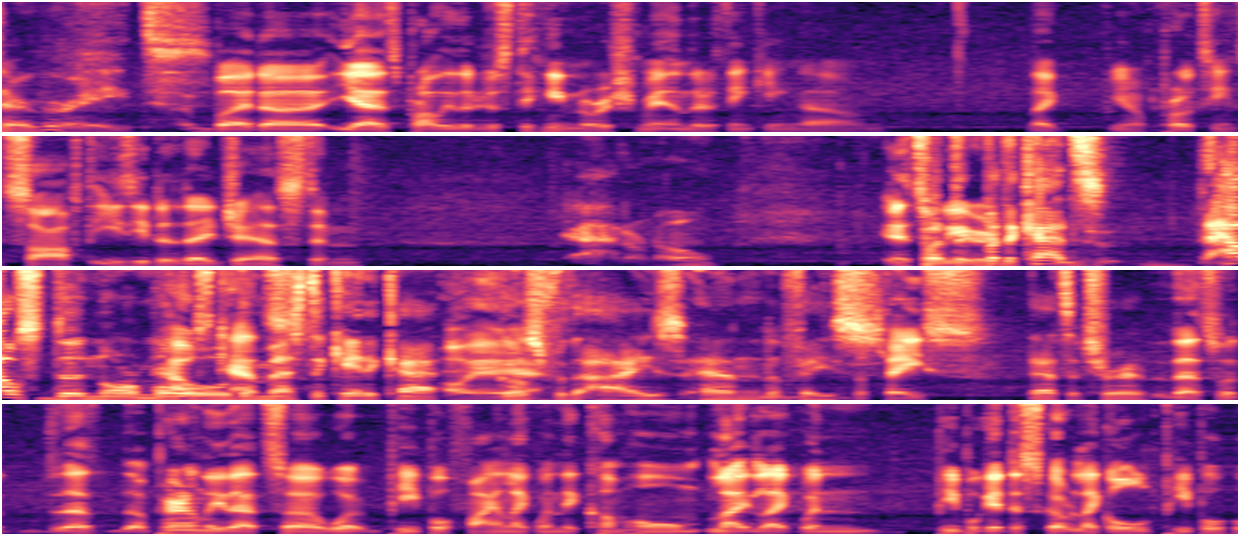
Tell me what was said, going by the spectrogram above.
They're great. But uh, yeah, it's probably they're just thinking nourishment and they're thinking um, like you know protein, soft, easy to digest, and I don't know. it's but weird. the, but the cat's house, the normal House domesticated cat Oh, yeah, goes yeah. for the eyes and the face. the face. That's a trip. That's what. That apparently that's uh, what people find like when they come home, like like when people get discovered, like old people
